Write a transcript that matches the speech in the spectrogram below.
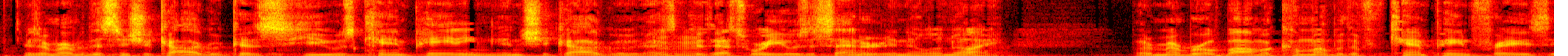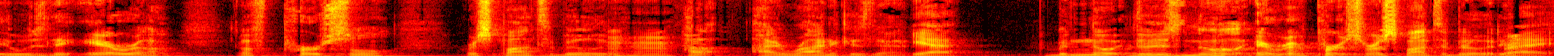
Because I remember this in Chicago because he was campaigning in Chicago. That's, 'cause that's where he was a senator in Illinois. But I remember Obama come up with a campaign phrase. It was the era of personal responsibility. Mm-hmm. How ironic is that? Yeah, But no, there's no era of personal responsibility. Right.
